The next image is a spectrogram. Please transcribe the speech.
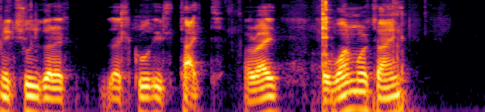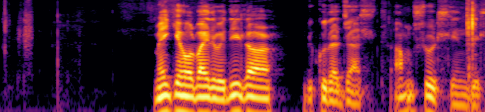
make sure you got a, the screw is tight all right? So one more time. Make a hole by the way these are you could adjust. I'm sure it's in this.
